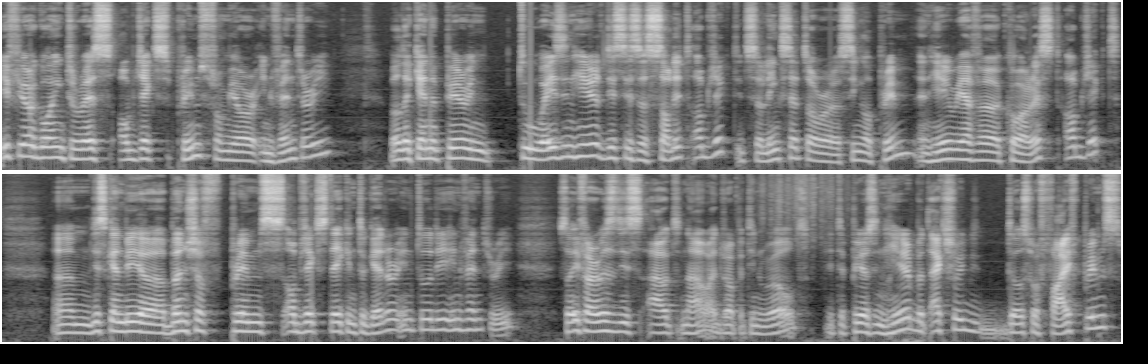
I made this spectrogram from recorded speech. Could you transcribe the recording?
If you are going to rez objects prims from your inventory, well, they can appear in two ways in here. This is a solid object. It's a link set or a single prim. And here we have a coalesced object. Um, this can be a bunch of prims objects taken together into the inventory. So if I rez this out now, I drop it in world, it appears in here, but actually those were five prims.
